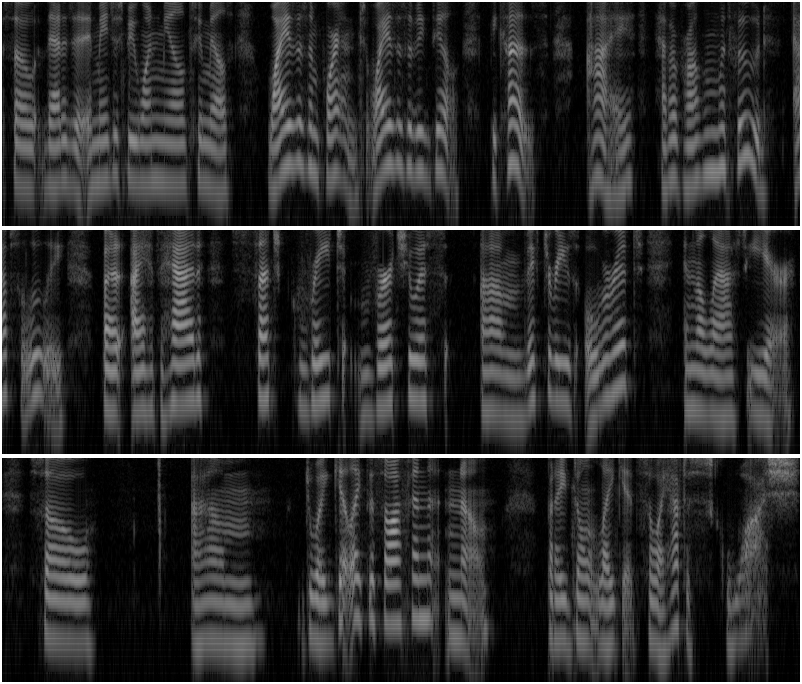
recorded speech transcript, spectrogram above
So that is it. It may just be one meal, two meals. Why is this important? Why is this a big deal? Because I have a problem with food. Absolutely. But I have had such great, virtuous um, victories over it in the last year. So, um, do I get like this often? No but I don't like it. So I have to squash,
